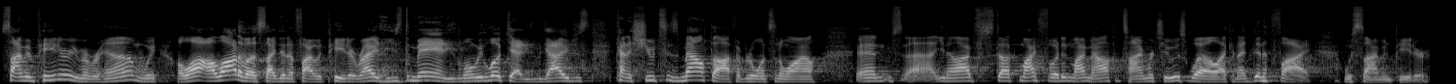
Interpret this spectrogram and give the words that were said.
Simon Peter, you remember him? We, a, lot, a lot of us identify with Peter, right? He's the man. He's the one we look at. He's the guy who just kind of shoots his mouth off every once in a while. And, uh, you know, I've stuck my foot in my mouth a time or two as well. I can identify with Simon Peter.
